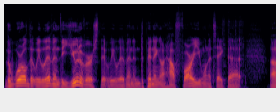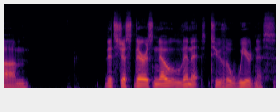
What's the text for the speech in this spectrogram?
the world that we live in, the universe that we live in, and depending on how far you want to take that, um, it's just there is no limit to the weirdness.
